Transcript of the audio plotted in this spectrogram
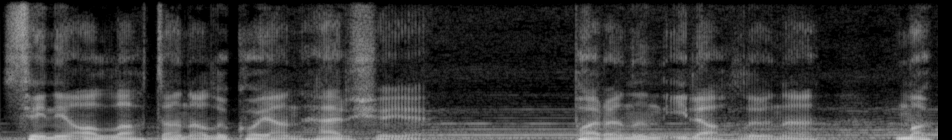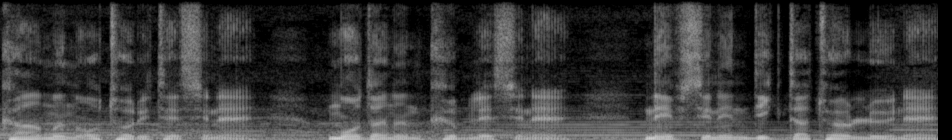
Seni Allah'tan alıkoyan her şeye, paranın ilahlığına, makamın otoritesine, modanın kıblesine, nefsinin diktatörlüğüne,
